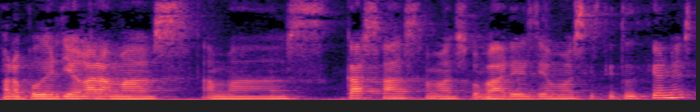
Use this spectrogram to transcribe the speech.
para poder llegar a más, a más casas, a más hogares y a más instituciones.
